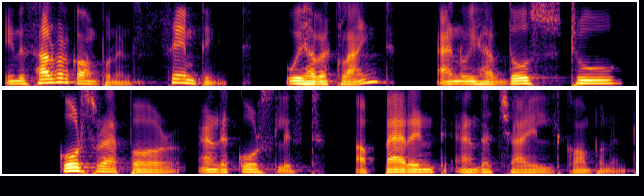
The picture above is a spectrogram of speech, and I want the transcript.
In the server components, same thing. We have a client and we have those two course wrapper and the course list, a parent and the child component.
